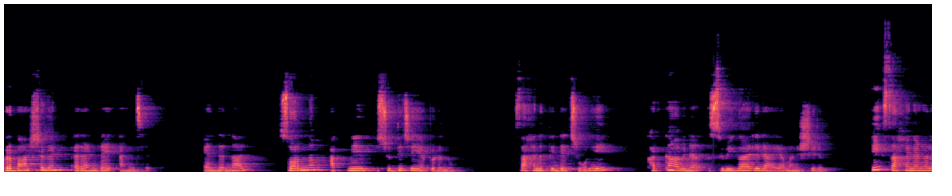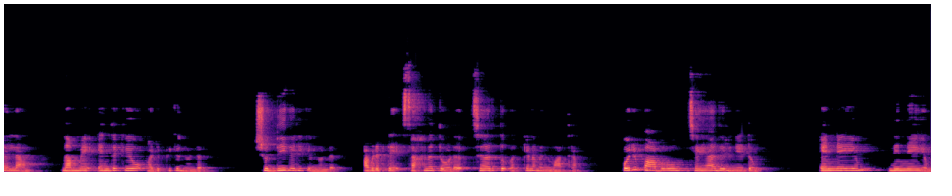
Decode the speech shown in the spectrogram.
പ്രഭാഷകൻ രണ്ട് അഞ്ച്. എന്തെന്നാൽ സ്വർണം അഗ്നിയിൽ ശുദ്ധി ചെയ്യപ്പെടുന്നു. സഹനത്തിന്റെ ചൂളയിൽ കർത്താവിന് സ്വീകാര്യരായ മനുഷ്യരും. ഈ സഹനങ്ങളെല്ലാം നമ്മെ എന്തൊക്കെയോ പഠിപ്പിക്കുന്നുണ്ട് ശുദ്ധീകരിക്കുന്നുണ്ട്. അവിടുത്തെ സഹനത്തോട് ചേർത്ത് വയ്ക്കണമെന്ന് മാത്രം. ഒരു പാപവും ചെയ്യാതിരുന്നിട്ടും എന്നെയും നിന്നെയും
